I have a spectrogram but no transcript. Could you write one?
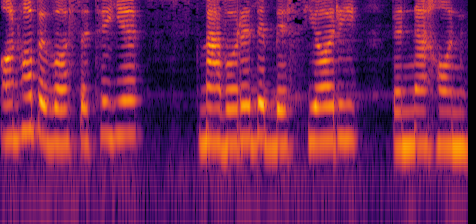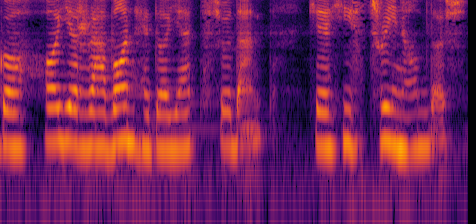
آنها به واسطه موارد بسیاری به نهانگاه های روان هدایت شدند که هیستری نام داشت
